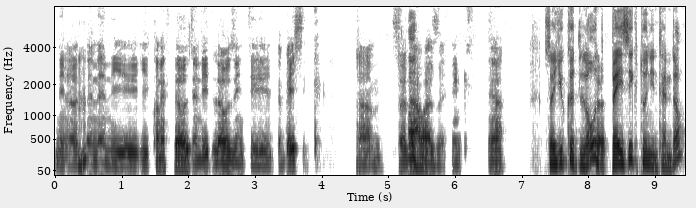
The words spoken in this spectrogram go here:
you know, Mhm. and then you you connect those and it loads into the basic. Um, so Oh. that was I think yeah. So you could load So- Basic to Nintendo.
